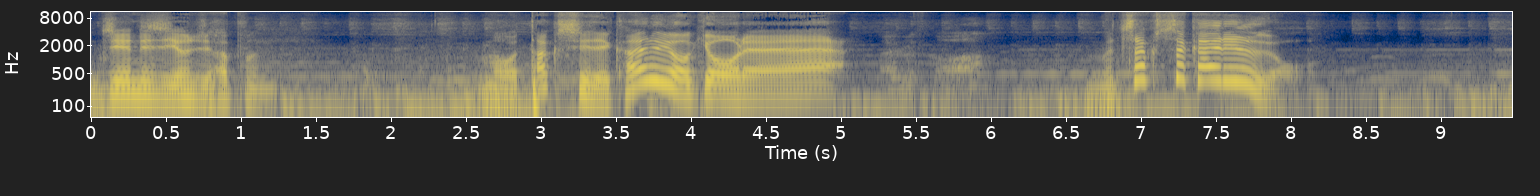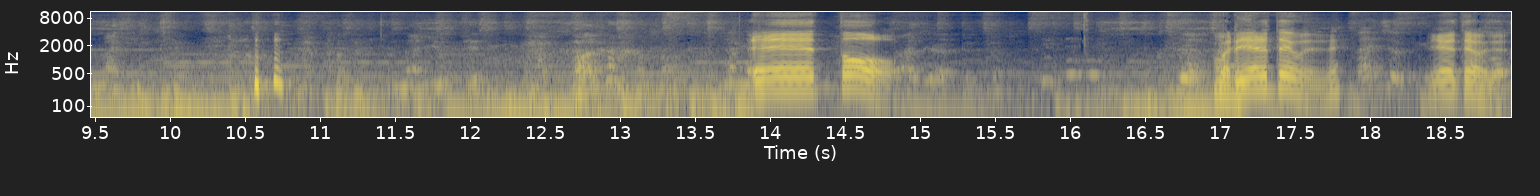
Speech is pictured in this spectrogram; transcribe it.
12時48分。もうタクシーで帰るよ、今日俺。むちゃくちゃ帰れるよ。えーっと、まあ、リアルタイムでね。リアルタイムで。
